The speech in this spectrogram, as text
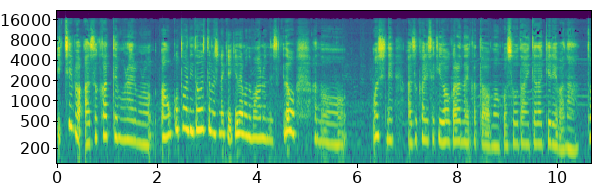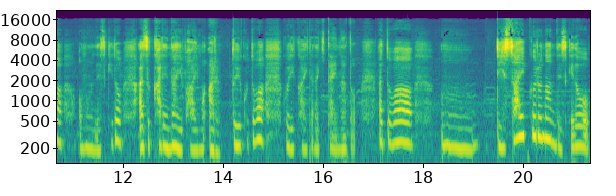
一部預かってもらえるもの、まあ、お断りどうしてもしなきゃいけないものもあるんですけど、あの、もしね、預かり先がわからない方は、まあ、ご相談いただければな、とは思うんですけど、預かれない場合もある。ということは、ご理解いただきたいなと。あとは、うん、リサイクルなんですけど、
